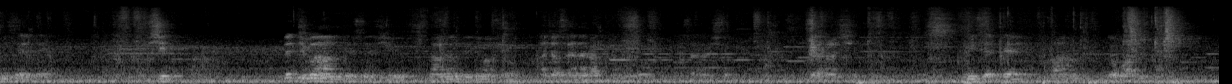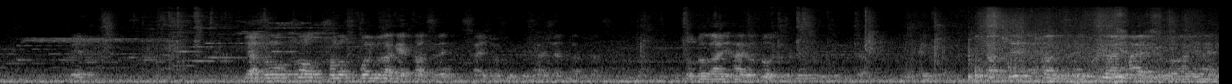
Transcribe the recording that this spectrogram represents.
見せて。ピシッで自分は安定してるし何でもできますよ。あじゃあさよならっていうのをさよならして話見せてバンで終わりでじゃあそのそのそのポイントだけ2つね最初最初やった2つ外側に入ると使ってやったんですね内側に入る外側に入る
